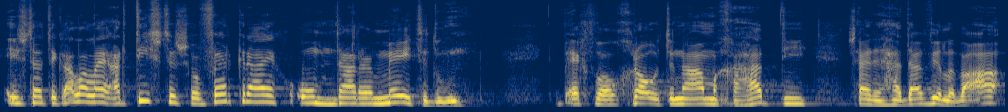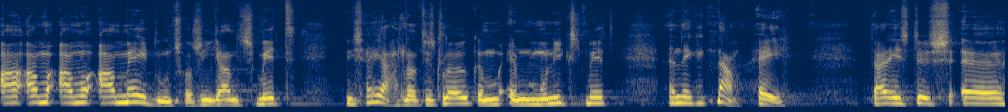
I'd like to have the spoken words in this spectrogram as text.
Is dat ik allerlei artiesten zover krijg om daar mee te doen. Ik heb echt wel grote namen gehad die zeiden... "Ja, daar willen we aan, meedoen. Zoals Jan Smit. Die zei, ja, dat is leuk. En, en Monique Smit. En dan denk ik, nou, hé, hey, daar is dus eh,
